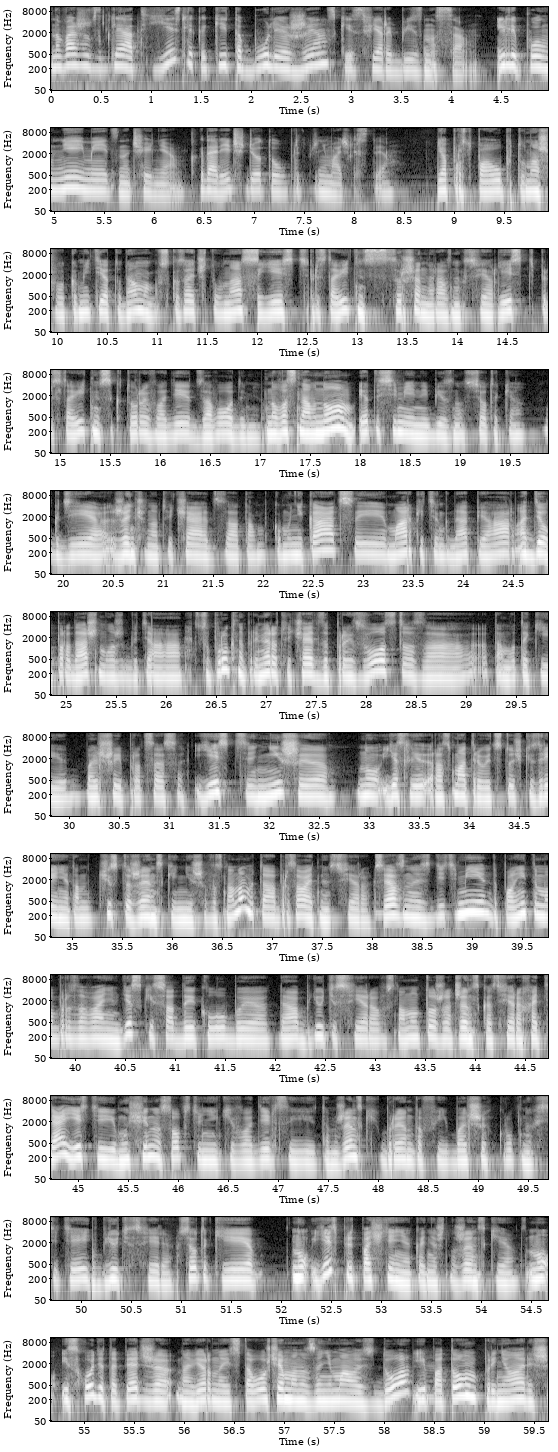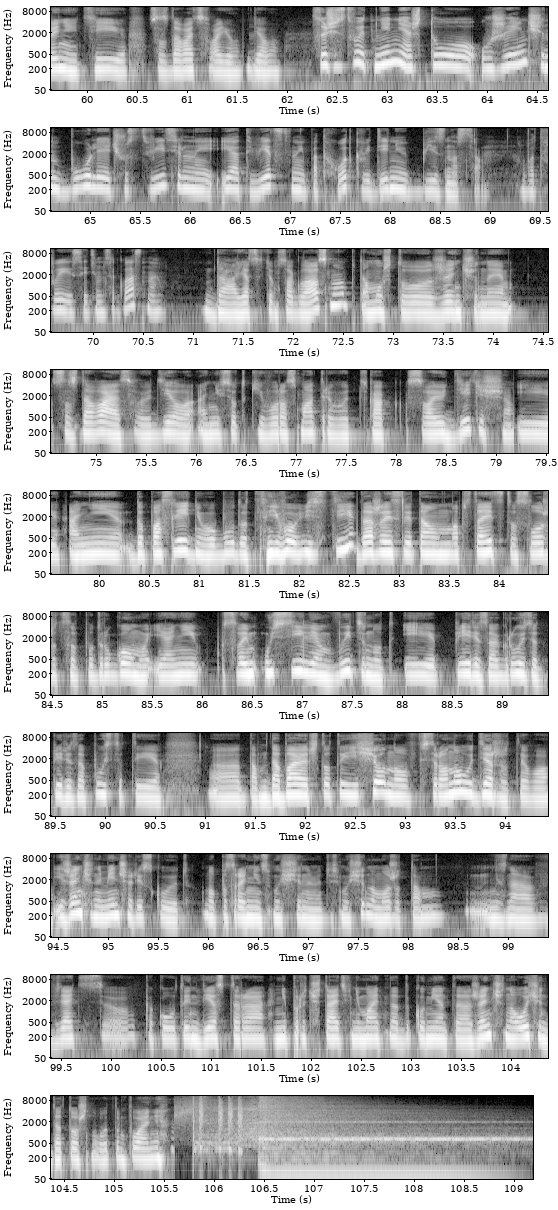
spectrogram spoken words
На ваш взгляд, есть ли какие-то более женские сферы бизнеса? Или пол не имеет значения, когда речь идет о предпринимательстве? Я просто по опыту нашего комитета да, могу сказать, что у нас есть представительницы совершенно разных сфер. Есть представительницы, которые владеют заводами. Но в основном это семейный бизнес все-таки, где женщина отвечает за там, коммуникации, маркетинг, да, пиар, отдел продаж, может быть, а супруг, например, отвечает за производство, за там, вот такие большие процессы. Есть ниши ну, если рассматривать с точки зрения там чисто женские ниши, в основном это образовательная сфера, связанная с детьми, дополнительным образованием, детские сады, клубы, да, бьюти-сфера, в основном тоже женская сфера, хотя есть и мужчины-собственники, владельцы и там женских брендов, и больших крупных сетей в бьюти-сфере. Все-таки ну, есть предпочтения, конечно, женские, но исходят, опять же, наверное, из того, чем она занималась до, и потом приняла решение идти создавать свое дело. Существует мнение, что у женщин более чувствительный и ответственный подход к ведению бизнеса. Вот вы с этим согласны? Да, я с этим согласна, потому что женщины создавая свое дело, они все-таки его рассматривают как свое детище, и они до последнего будут его вести, даже если там обстоятельства сложатся по-другому, и они своим усилием вытянут и перезагрузят, перезапустят и э, там добавят что-то еще, но все равно удержат его. И женщины меньше рискуют, ну, по сравнению с мужчинами. То есть мужчина может там не знаю, взять э, какого-то инвестора, не прочитать внимательно документы. А женщина очень дотошна в этом плане.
